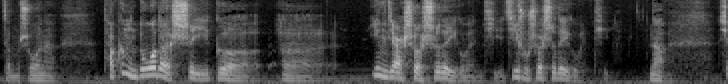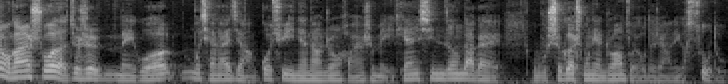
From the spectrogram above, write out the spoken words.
怎么说呢？它更多的是一个呃硬件设施的一个问题，基础设施的一个问题。那像我刚才说的，就是美国目前来讲，过去一年当中好像是每天新增大概五十个充电桩左右的这样的一个速度。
